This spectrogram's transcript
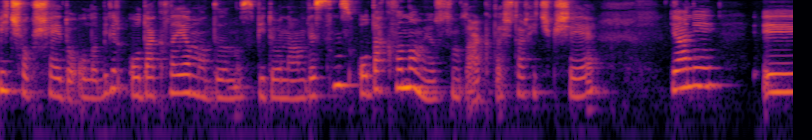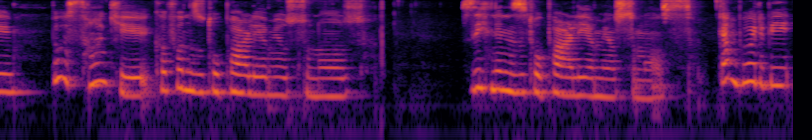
birçok şeyde olabilir odaklayamadığınız bir dönemdesiniz odaklanamıyorsunuz arkadaşlar hiçbir şeye yani e, böyle sanki kafanızı toparlayamıyorsunuz, zihninizi toparlayamıyorsunuz. Yani böyle bir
